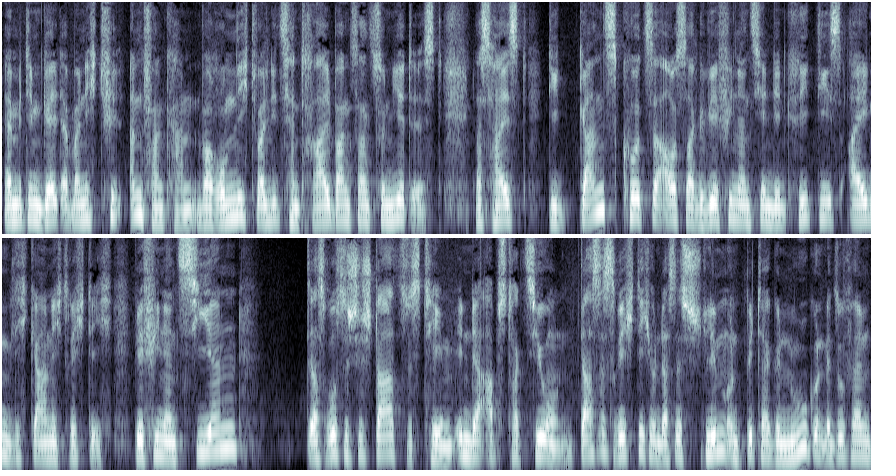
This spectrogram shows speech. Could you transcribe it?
er mit dem Geld aber nicht viel anfangen kann. Warum nicht? Weil die Zentralbank sanktioniert ist. Das heißt, die ganz kurze Aussage, wir finanzieren den Krieg, die ist eigentlich gar nicht richtig. Wir finanzieren das russische Staatssystem in der Abstraktion. Das ist richtig und das ist schlimm und bitter genug und insofern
